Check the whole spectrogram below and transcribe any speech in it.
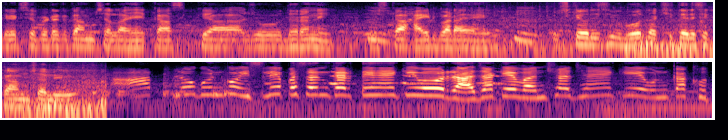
ग्रेट सेपरेटर का काम चला है। कास्ट का जो धरन है उसका हाइट बढ़ाया है। उसके वजह से भी बहुत अच्छी तरह से काम चालू है। आप लोग उनको इसलिए पसंद करते हैं कि वो राजा के वंशज हैं कि उनका खुद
